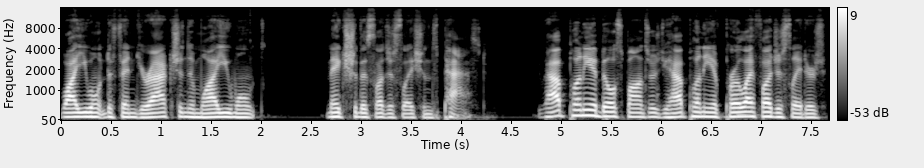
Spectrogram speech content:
why you won't defend your actions, and why you won't make sure this legislation's passed. You have plenty of bill sponsors, you have plenty of pro life legislators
